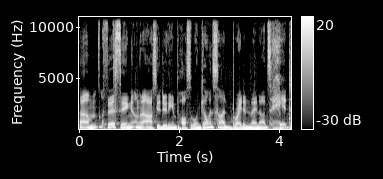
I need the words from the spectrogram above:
Um, first thing, I'm going to ask you to do the impossible and go inside Brayden Maynard's head.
